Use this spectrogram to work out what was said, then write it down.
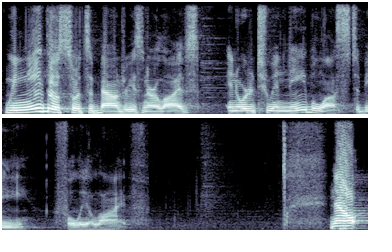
We need those sorts of boundaries in our lives in order to enable us to be fully alive. Now,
